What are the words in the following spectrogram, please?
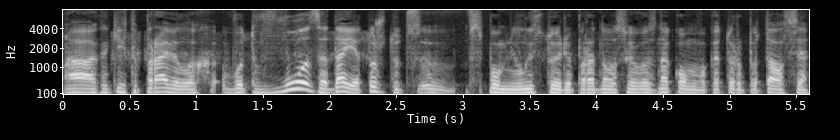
о каких-то правилах вот ввоза, да, я тоже тут вспомнил историю про одного своего знакомого, который пытался,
